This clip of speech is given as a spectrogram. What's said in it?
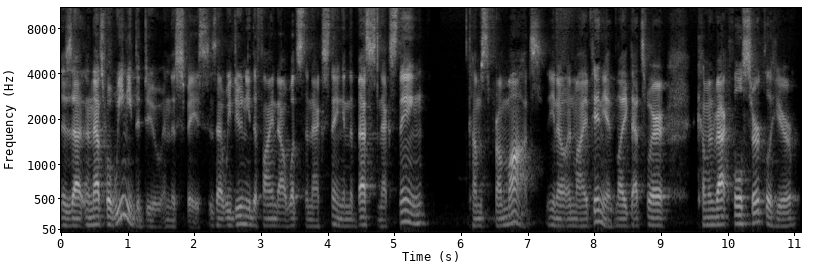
Is that and that's what we need to do in this space is that we do need to find out what's the next thing. And the best next thing comes from mods, you know, in my opinion. Like that's where coming back full circle here.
